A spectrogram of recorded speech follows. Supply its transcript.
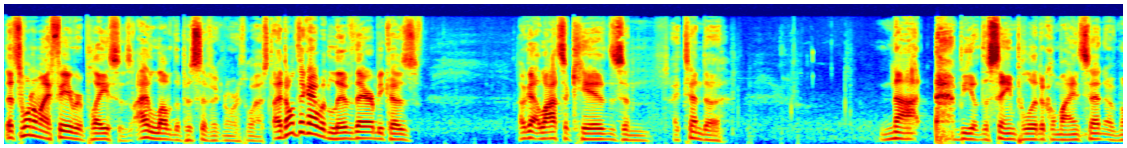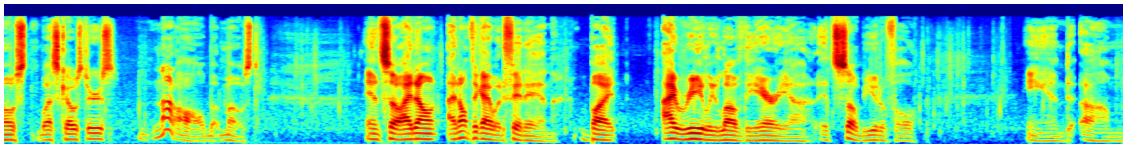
that's one of my favorite places. I love the Pacific Northwest. I don't think I would live there because I've got lots of kids, and I tend to not be of the same political mindset of most West Coasters. Not all, but most. And so I don't I don't think I would fit in, but I really love the area. It's so beautiful. And um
